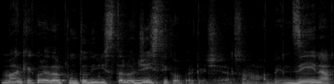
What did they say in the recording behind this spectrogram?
ma anche quelle dal punto di vista logistico, perché ci sono la benzina,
